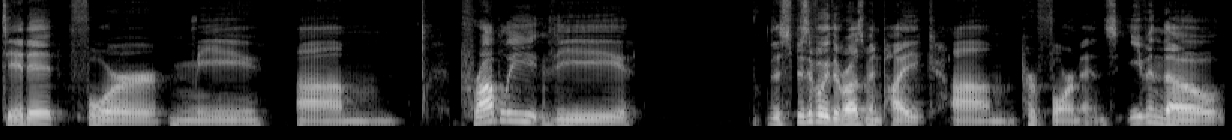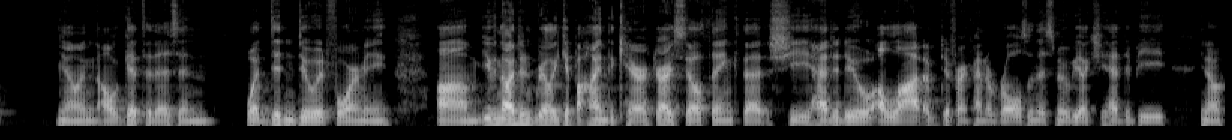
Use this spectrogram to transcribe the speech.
did it for me, um, probably the the specifically the Rosamund Pike um, performance, even though you know, and I'll get to this and what didn't do it for me. Um, even though I didn't really get behind the character, I still think that she had to do a lot of different kind of roles in this movie. Like she had to be, you know,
